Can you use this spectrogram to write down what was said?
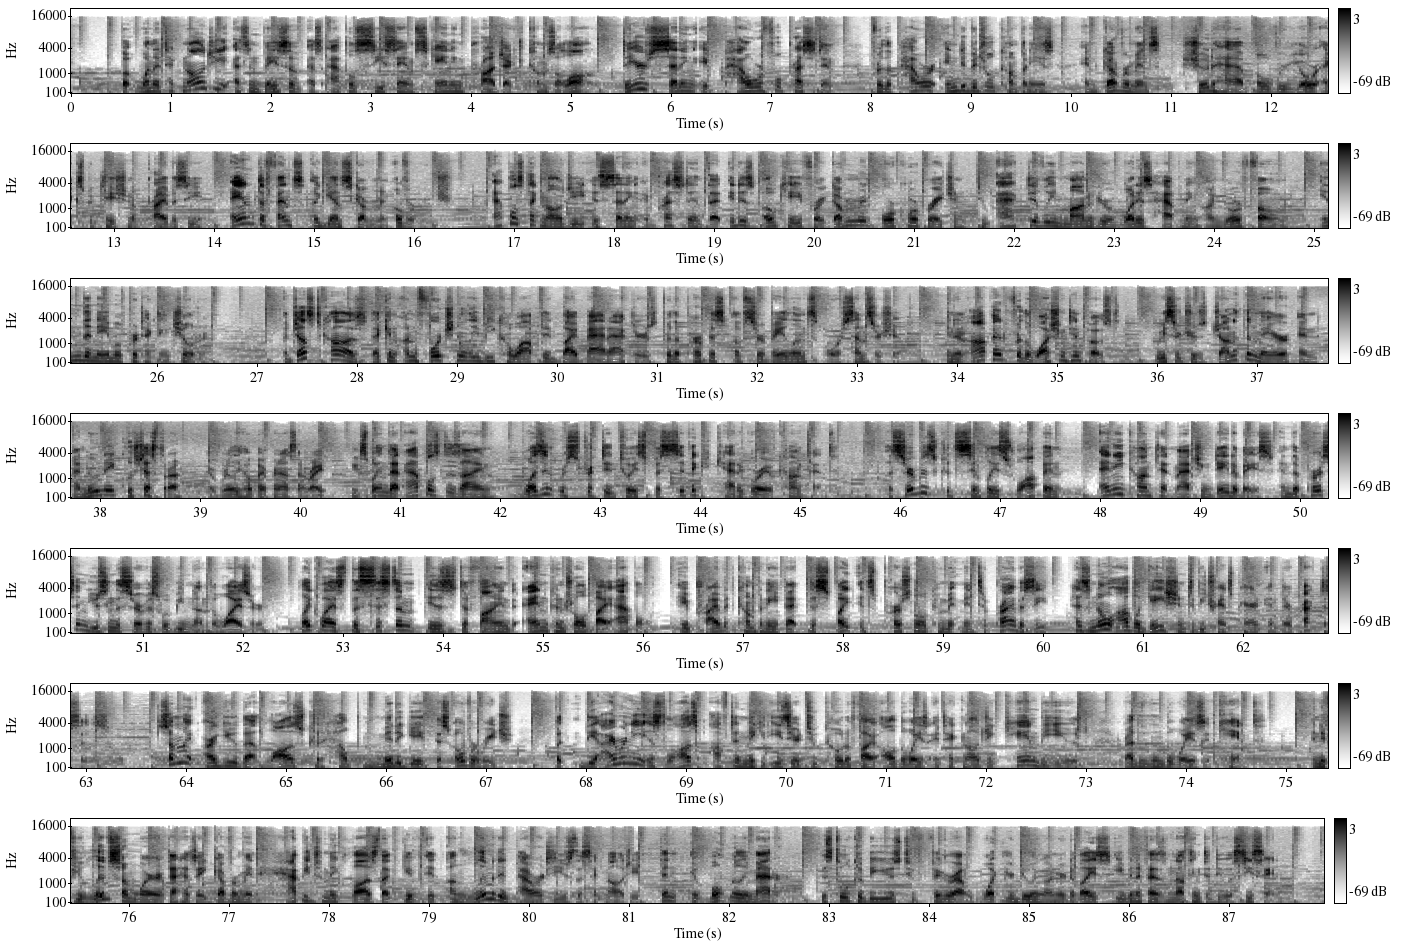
But when a technology as invasive as Apple's CSAM scanning project comes along, they are setting a powerful precedent for the power individual companies and governments should have over your expectation of privacy and defense against government overreach. Apple's technology is setting a precedent that it is okay for a government or corporation to actively monitor what is happening on your phone in the name of protecting children. A just cause that can unfortunately be co opted by bad actors for the purpose of surveillance or censorship. In an op ed for the Washington Post, researchers Jonathan Mayer and Anunay Kulshrestha, I really hope I pronounced that right, explained that Apple's design wasn't restricted to a specific category of content. A service could simply swap in any content matching database, and the person using the service would be none the wiser. Likewise, the system is defined and controlled by Apple, a private company that, despite its personal commitment to privacy, has no obligation to be transparent in their practices. Some might argue that laws could help mitigate this overreach, but the irony is laws often make it easier to codify all the ways a technology can be used rather than the ways it can't. And if you live somewhere that has a government happy to make laws that give it unlimited power to use this technology, then it won't really matter. This tool could be used to figure out what you're doing on your device even if it has nothing to do with CSAM.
